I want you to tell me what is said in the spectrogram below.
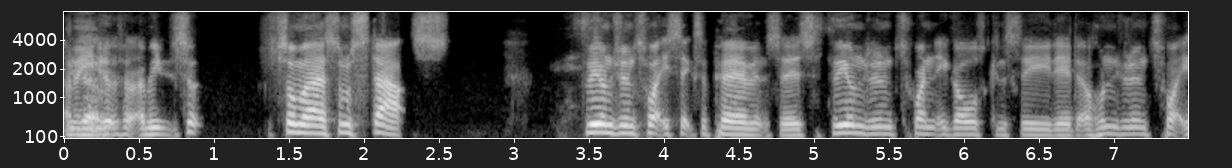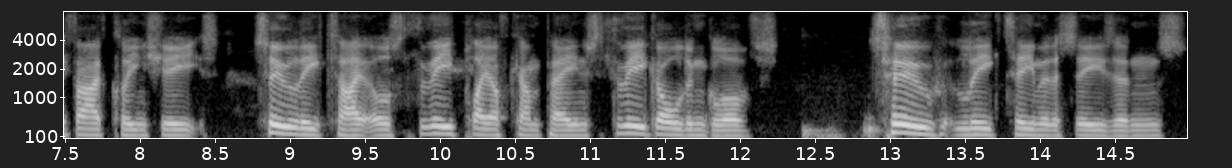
I mean, I mean, so, some uh, some stats: 326 appearances, 320 goals conceded, 125 clean sheets, two league titles, three playoff campaigns, three Golden Gloves, two league team of the seasons.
